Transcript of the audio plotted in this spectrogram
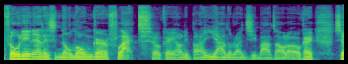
folding and is no longer flat. OK，好，你把它压的乱七八糟了。OK，so、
